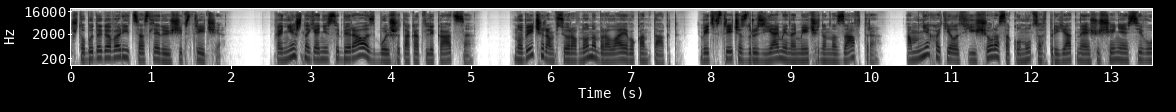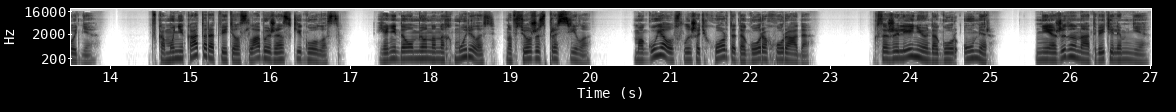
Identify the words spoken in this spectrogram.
чтобы договориться о следующей встрече. Конечно, я не собиралась больше так отвлекаться, но вечером все равно набрала его контакт. Ведь встреча с друзьями намечена на завтра, а мне хотелось еще раз окунуться в приятные ощущения сегодня. В коммуникатор ответил слабый женский голос. Я недоуменно нахмурилась, но все же спросила: "Могу я услышать Хорда Дагора Хурада?" К сожалению, Дагор умер, неожиданно ответили мне.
